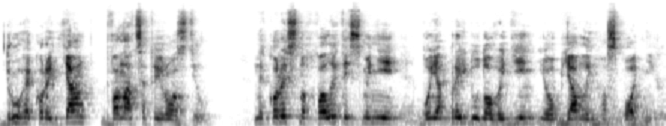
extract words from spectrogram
2 Коринтян, 12 розділ. Некорисно хвалитись мені, бо я прийду до видінь і об'явлень Господніх.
